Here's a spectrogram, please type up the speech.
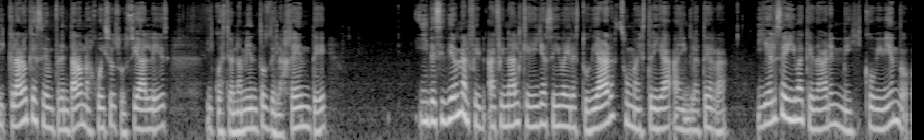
Y claro que se enfrentaron a juicios sociales y cuestionamientos de la gente, y decidieron al, al final que ella se iba a ir a estudiar su maestría a Inglaterra y él se iba a quedar en México viviendo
